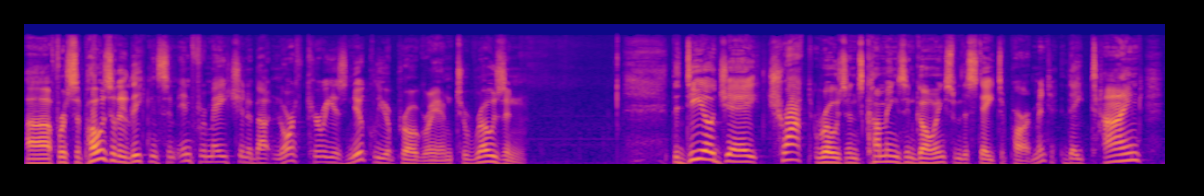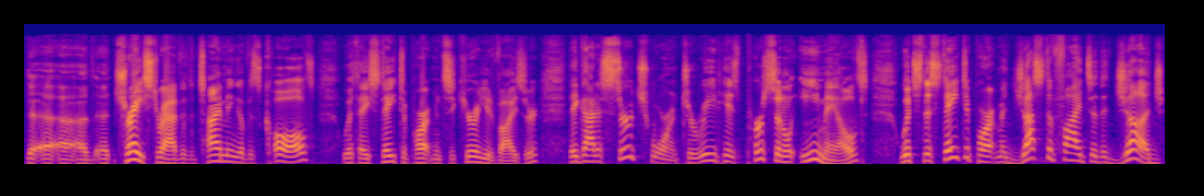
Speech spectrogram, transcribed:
uh, for supposedly leaking some information about North Korea's nuclear program to Rosen. The DOJ tracked Rosen's comings and goings from the State Department. They timed the uh, uh, uh, traced rather the timing of his calls with a State Department security advisor. They got a search warrant to read his personal emails, which the State Department justified to the judge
